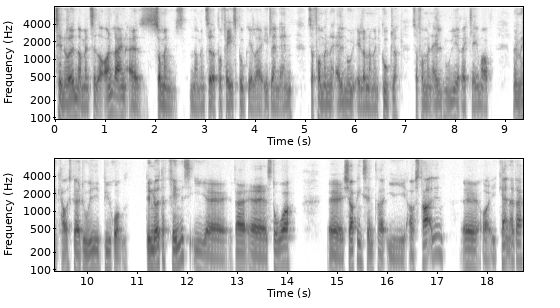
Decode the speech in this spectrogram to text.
til noget, når man sidder online, altså, så man, når man sidder på Facebook eller et eller andet, så får man alle mulige, eller når man googler, så får man alle mulige reklamer op. Men man kan også gøre det ude i byrummet. Det er noget, der findes i øh, der er store øh, shoppingcentre i Australien øh, og i Kanada,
